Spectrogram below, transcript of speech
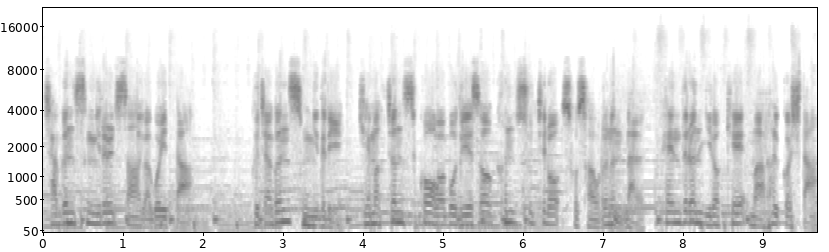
작은 승리를 쌓아가고 있다. 그 작은 승리들이 개막전 스코어보드에서 큰 수치로 솟아오르는 날 팬들은 이렇게 말할 것이다.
